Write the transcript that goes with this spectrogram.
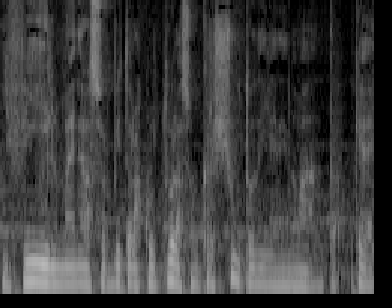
i film, ne ho assorbito la cultura, sono cresciuto negli anni 90, ok?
